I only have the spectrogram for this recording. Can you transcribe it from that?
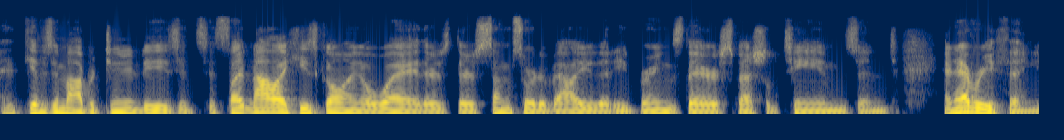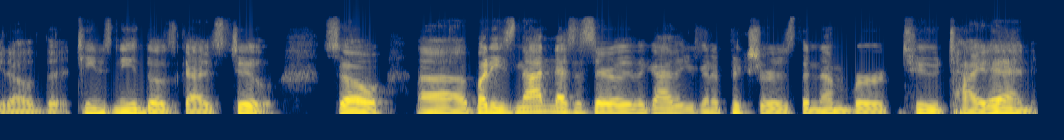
it gives him opportunities. It's it's like not like he's going away. There's there's some sort of value that he brings there special teams and and everything you know the teams need those guys too. So uh but he's not necessarily the guy that you're going to picture as the number two tight end.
